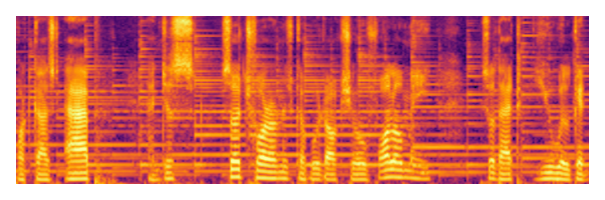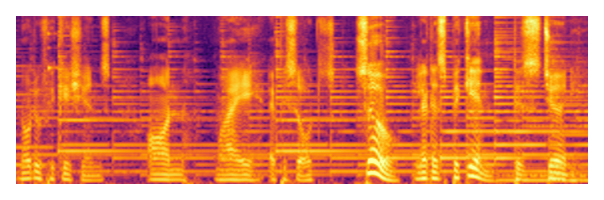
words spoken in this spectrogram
podcast app and just search for Anuj Kapoor Talk Show. Follow me so that you will get notifications on my episodes. So, let us begin this journey.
